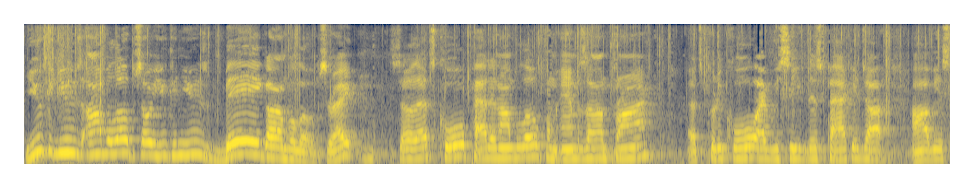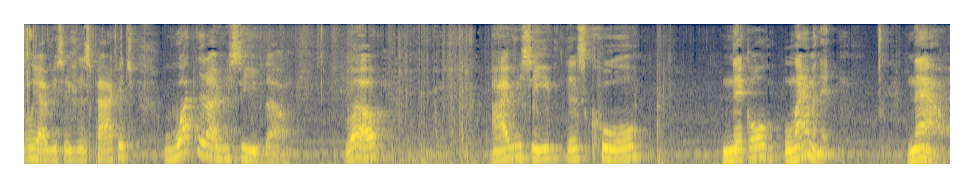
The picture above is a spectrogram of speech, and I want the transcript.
You can use envelopes or you can use big envelopes, right? So that's cool. Padded envelope from Amazon Prime. That's pretty cool. I received this package. Obviously, I received this package. What did I receive though? Well, I received this cool nickel laminate. Now,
